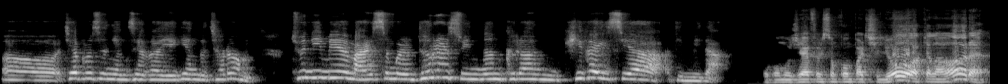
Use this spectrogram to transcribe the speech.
어, 제프슨 형제가 얘기한 것처럼 주님의 말씀을 들을 수 있는 그러한 귀가 있어야 됩니다. Como Jefferson compartilhou aquela hora,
